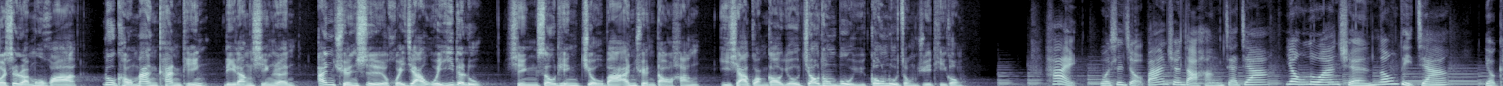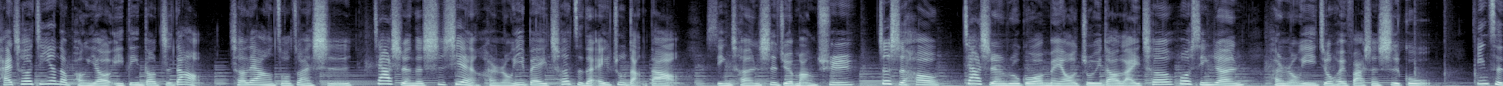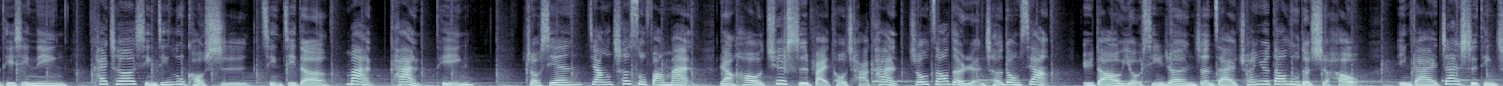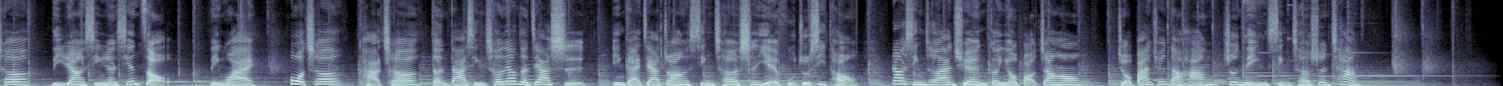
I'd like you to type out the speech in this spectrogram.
我是阮木华。路口慢看停，礼让行人，安全是回家唯一的路。请收听九八安全导航。以下广告由交通部与公路总局提供。嗨，我是九八安全导航佳佳，用路安全拢底加。有开车经验的朋友一定都知道，车辆左转时，驾驶人的视线很容易被车子的 A 柱挡到，形成视觉盲区。这时候，驾驶人如果没有注意到来车或行人，很容易就会发生事故。因此提醒您，开车行经路口时，请记得慢看停。首先将车速放慢，然后确实摆头查看周遭的人车动向。遇到有行人正在穿越道路的时候，应该暂时停车，礼让行人先走。另外，货车、卡车等大型车辆的驾驶，应该加装行车视野辅助系统，让行车安全更有保障哦。九八安全导航，祝您行车顺畅。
